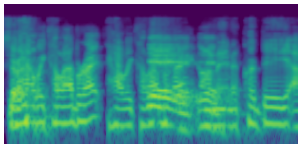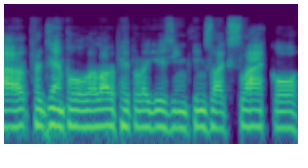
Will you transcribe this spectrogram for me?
So how we collaborate, how we collaborate. Yeah, yeah. I mean, it could be, uh, for example, a lot of people are using things like Slack or,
